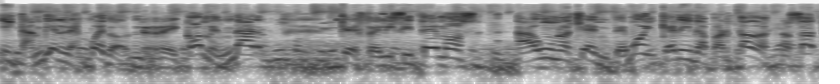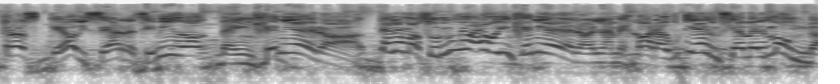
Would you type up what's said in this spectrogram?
y también les puedo recomendar que felicitemos a un oyente muy querido por todos nosotros que hoy se ha recibido de ingeniero. Tenemos un nuevo ingeniero en la mejor audiencia del mundo.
